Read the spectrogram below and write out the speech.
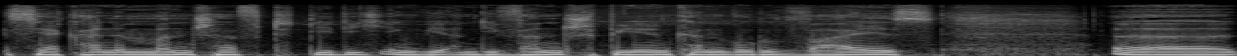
ist ja keine Mannschaft, die dich irgendwie an die Wand spielen kann, wo du weißt, äh,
